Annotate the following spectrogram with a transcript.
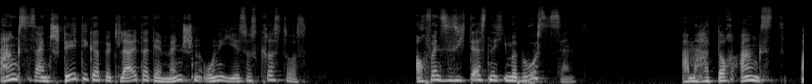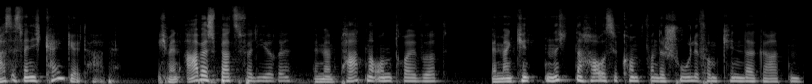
Angst ist ein stetiger Begleiter der Menschen ohne Jesus Christus. Auch wenn sie sich dessen nicht immer bewusst sind. Aber man hat doch Angst. Was ist, wenn ich kein Geld habe? Ich meinen Arbeitsplatz verliere, wenn mein Partner untreu wird, wenn mein Kind nicht nach Hause kommt von der Schule, vom Kindergarten.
